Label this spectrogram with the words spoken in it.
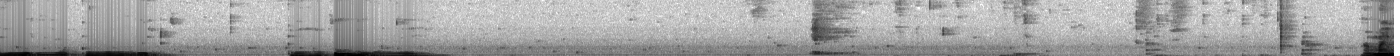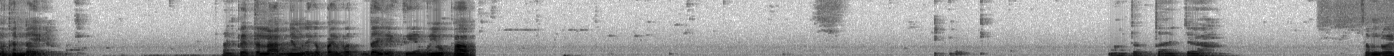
ก่อนกอดน้องหาไม่มาท่านใดมันไปตลาดเนี่ยมันเลยก็ไปว่าได้จักเตียมาอยู่ภาพตักใจจ้ะสำรวย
